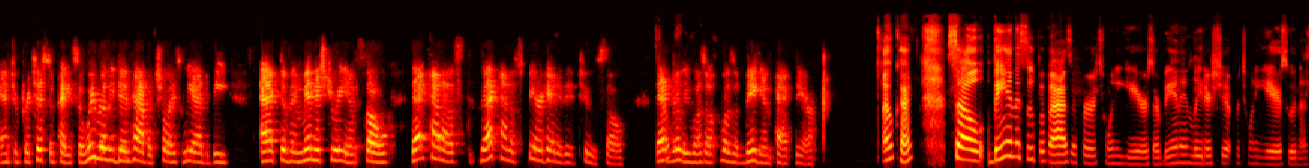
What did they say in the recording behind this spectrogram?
and to participate. So we really didn't have a choice. We had to be active in ministry. And so that kind of that kind of spearheaded it too. So that really was a was a big impact there. Okay. So being a supervisor for 20 years or being in leadership for 20 years with a,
